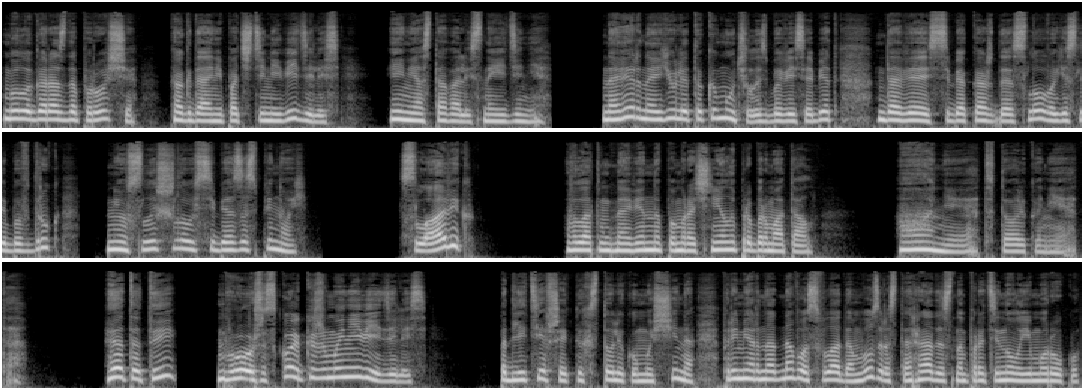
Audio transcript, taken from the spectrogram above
было гораздо проще, когда они почти не виделись и не оставались наедине. Наверное, Юля так и мучилась бы весь обед, давя из себя каждое слово, если бы вдруг не услышала у себя за спиной. «Славик?» Влад мгновенно помрачнел и пробормотал. «О, нет, только не это». «Это ты? Боже, сколько же мы не виделись!» Подлетевший к их столику мужчина, примерно одного с Владом возраста, радостно протянул ему руку,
